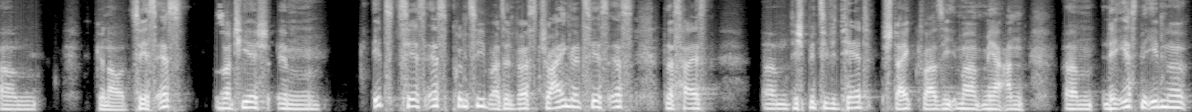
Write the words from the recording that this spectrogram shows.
Ähm, genau. CSS sortiere ich im It-CSS-Prinzip, also Inverse Triangle CSS. Das heißt, ähm, die Spezifität steigt quasi immer mehr an. Ähm, in der ersten Ebene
